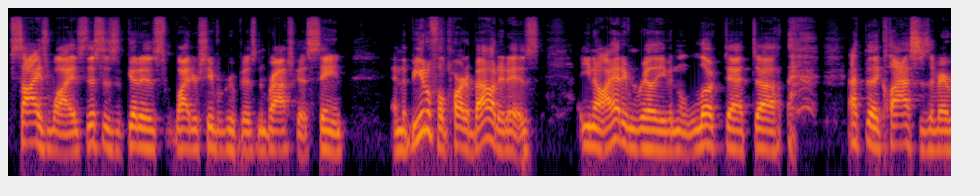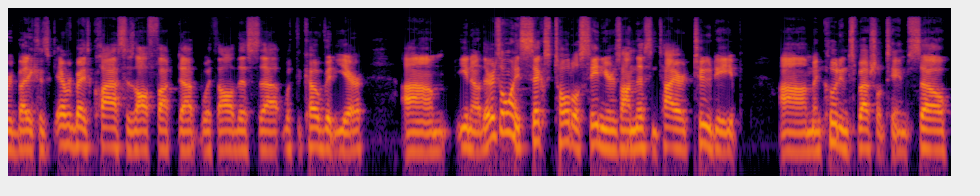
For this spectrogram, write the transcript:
size wise, this is as good as wide receiver group as Nebraska has seen. And the beautiful part about it is, you know, I hadn't really even looked at uh, at the classes of everybody because everybody's class is all fucked up with all this uh, with the COVID year. Um, you know, there's only six total seniors on this entire two deep, um, including special teams. So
